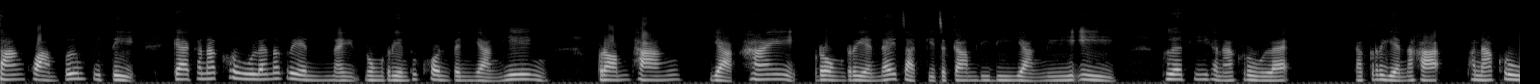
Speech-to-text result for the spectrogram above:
สร้างความปลื้มปิติ แก่คณะครูและนักเรียนในโรงเรียนทุกคนเป็นอย่างยิ่ง พร้อมทั้งอยากให้โรงเรียนได้จัดกิจกรรมดีๆ อย่างนี้อีก เพื่อที่คณะครูและนักเรียนนะคะคณะครู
